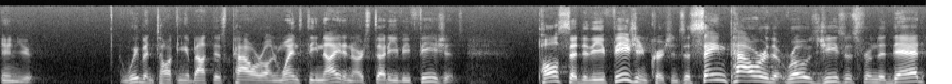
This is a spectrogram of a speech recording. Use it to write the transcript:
in you. We've been talking about this power on Wednesday night in our study of Ephesians. Paul said to the Ephesian Christians, the same power that rose Jesus from the dead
